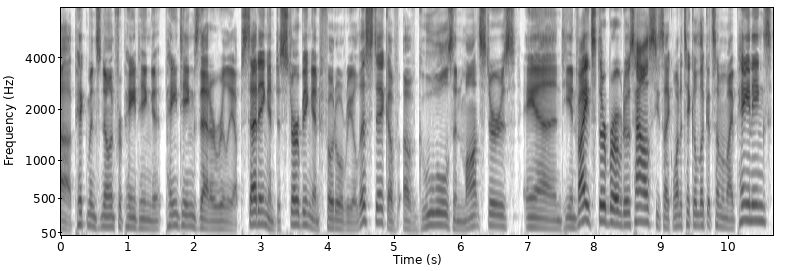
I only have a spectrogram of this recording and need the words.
Uh, Pickman's known for painting paintings that are really upsetting and disturbing and photorealistic of, of ghouls and monsters. And he invites Thurber over to his house. He's like, Want to take a look at some of my paintings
